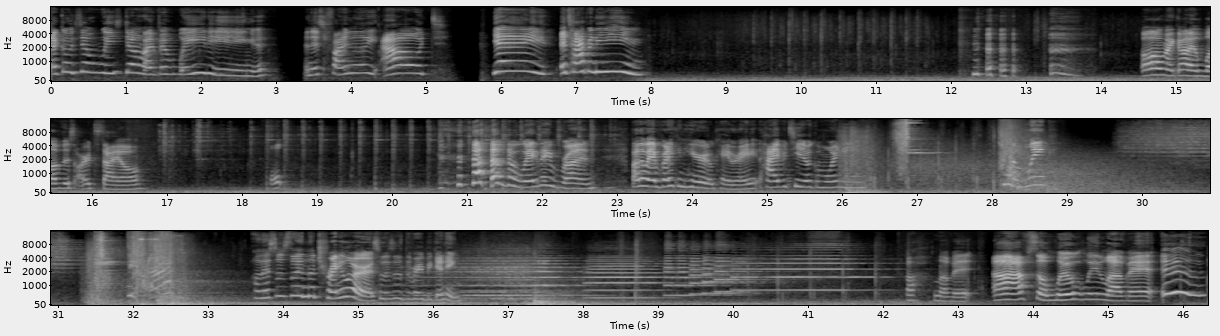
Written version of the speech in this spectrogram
Echoes of Wisdom. I've been waiting. And it's finally out. Yay! It's happening! oh my god, I love this art style. Oh. the way they run. By the way, everybody can hear it okay, right? Hi, Petito, good morning. Get him, Link! In the trailer, so this is the very beginning. Oh, love it. Absolutely love it. Ooh.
